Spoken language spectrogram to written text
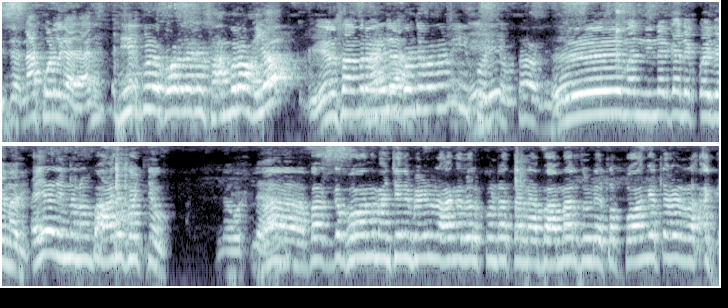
ఇట్లా నా కోడలు కాదా అని? నీకు కూడా కోడలు సంబరం? అయ్యో! ఏం సాంబ్రం కొంచెం. ఏ మన నిన్నటికంటే ఎక్కువ అయితే మరి. అయ్యో నిన్న నువ్వు బాగానే కొట్టినావు. బగ్గ పోంగ మంచిగా పెడు రాంగ దొరుకుంటా తన బామ్మారు చూడు ఎట్లా పోంగ పెడు రాంగ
